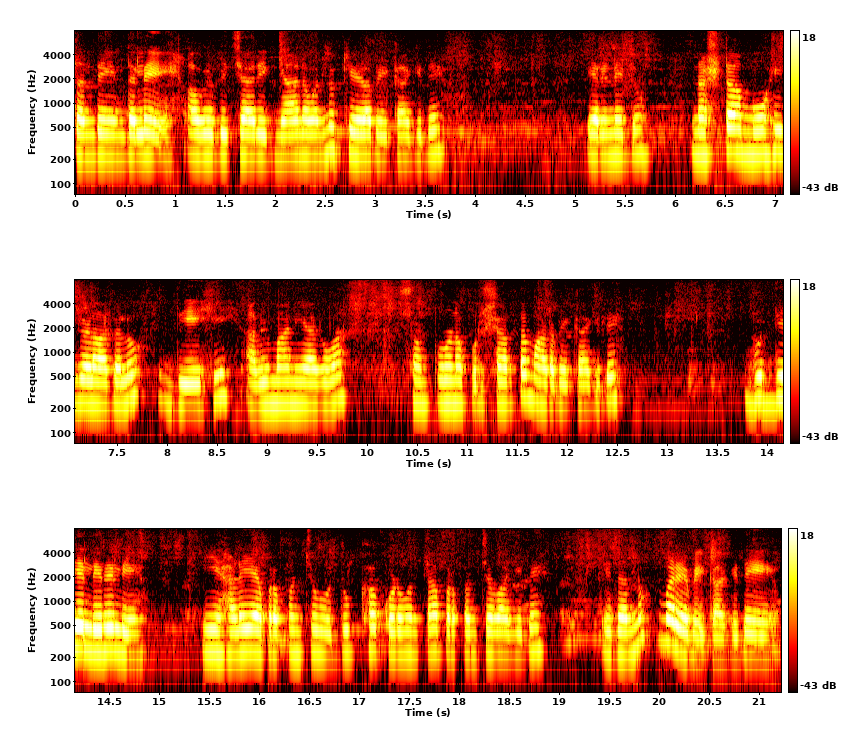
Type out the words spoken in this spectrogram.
ತಂದೆಯಿಂದಲೇ ಅವ್ಯಭಿಚಾರಿ ಜ್ಞಾನವನ್ನು ಕೇಳಬೇಕಾಗಿದೆ. ಎರಡನೇದು ನಷ್ಟ ಮೋಹಿಗಳಾಗಲು ದೇಹಿ ಅಭಿಮಾನಿಯಾಗುವ ಸಂಪೂರ್ಣ ಪುರುಷಾರ್ಥ ಮಾಡಬೇಕಾಗಿದೆ. ಬುದ್ಧಿಯಲ್ಲಿರಲಿ. ಈ ಹಳೆಯ ಪ್ರಪಂಚವು ದುಃಖ ಕೊಡುವಂಥ ಪ್ರಪಂಚವಾಗಿದೆ. ಇದನ್ನು ಮರೆಯಬೇಕಾಗಿದೆ.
